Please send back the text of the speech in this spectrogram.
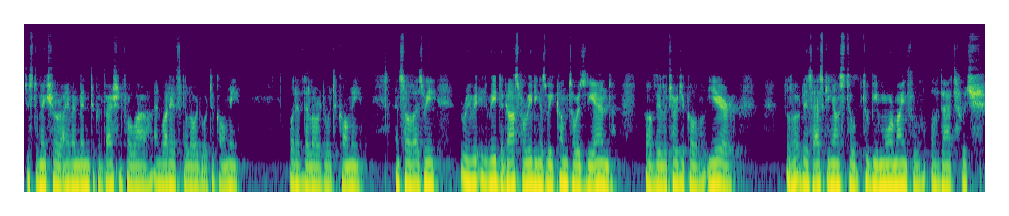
just to make sure I haven't been to confession for a while. And what if the Lord were to call me? What if the Lord were to call me?" And so, as we re- read the gospel reading, as we come towards the end of the liturgical year, the Lord is asking us to, to be more mindful of that which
